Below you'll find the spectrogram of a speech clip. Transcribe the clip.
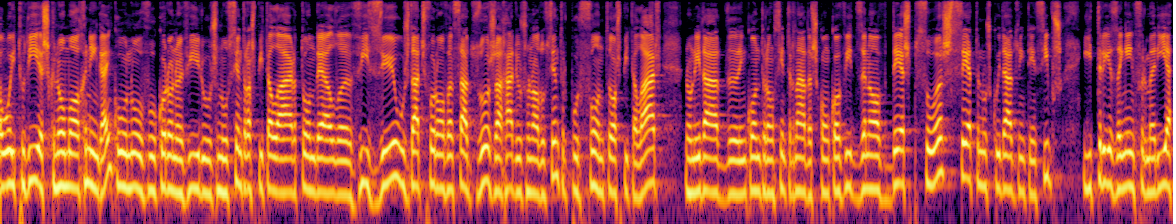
oito dias que não morre ninguém com o novo coronavírus no Centro Hospitalar Tondela Viseu. Os dados foram avançados hoje à Rádio Jornal do Centro por fonte hospitalar. Na unidade encontram-se internadas com Covid-19 10 pessoas, 7 nos cuidados intensivos e 3 em enfermaria.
